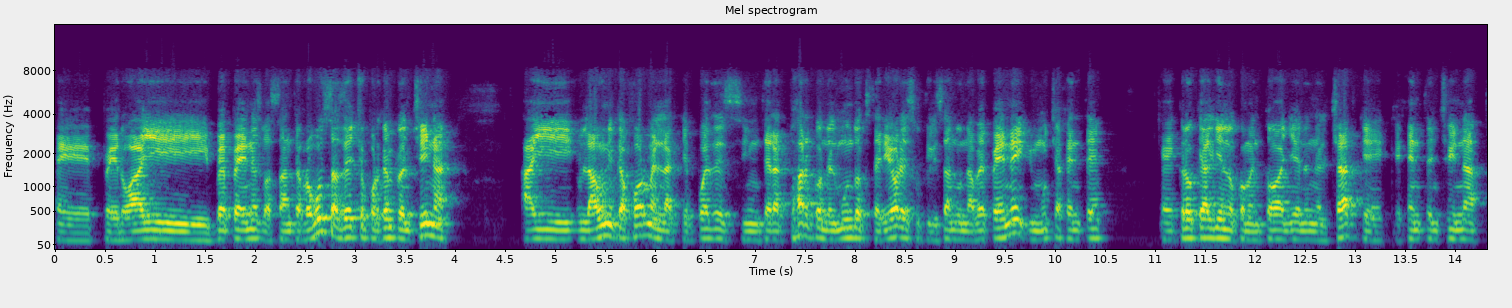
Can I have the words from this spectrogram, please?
Eh, pero hay VPNs bastante robustas. De hecho, por ejemplo, en China hay la única forma en la que puedes interactuar con el mundo exterior es utilizando una VPN y mucha gente, eh, creo que alguien lo comentó ayer en el chat, que, gente en China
